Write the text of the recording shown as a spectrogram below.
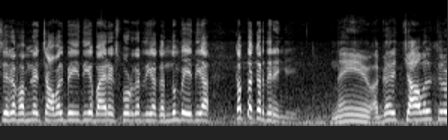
सिर्फ़ हमने चावल भेज दिए बाहर एक्सपोर्ट कर दिया गंदम भेज दिया कब तक करते रहेंगे नहीं अगर चावल चलो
